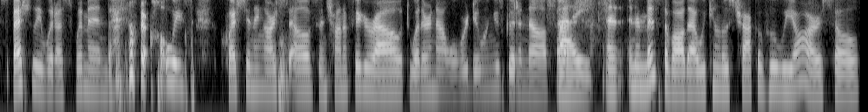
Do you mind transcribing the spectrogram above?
especially with us women that we're always questioning ourselves and trying to figure out whether or not what we're doing is good enough right. and, and in the midst of all that we can lose track of who we are. So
